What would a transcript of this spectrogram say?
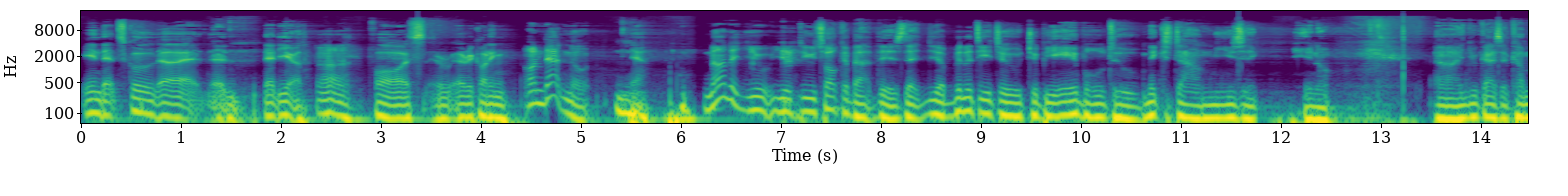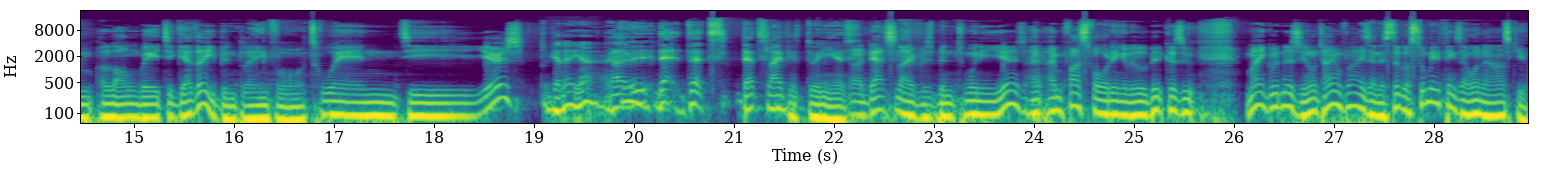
in that school uh, uh, that year Uh, for s- a recording. on that note, Yeah. Now that you, you you talk about this, that the ability to to be able to mix down music, you know, uh, you guys have come a long way together. You've been playing for twenty years. Together, yeah. Uh, that that's that's life is twenty years. Uh, that's life has been 20 years. I, I'm fast forwarding a little bit because, my goodness, you know, time flies and I still got so many things I want to ask you.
